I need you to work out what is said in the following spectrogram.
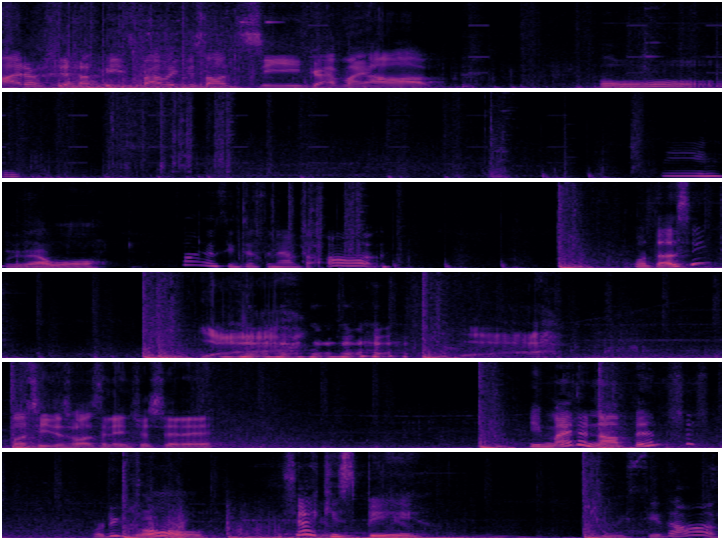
I don't know. He's probably just on C. Grab my op. Oh. Look at that wall. as long as he doesn't have the op. Well, does he? Yeah. yeah. Plus, he just wasn't interested in it. He might have not been. Where'd he go? I feel like he's B. Can we see the op?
